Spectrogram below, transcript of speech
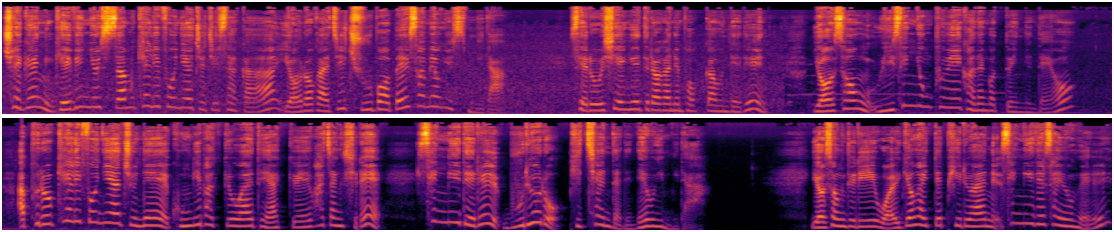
최근 게빈 뉴섬 캘리포니아 주지사가 여러 가지 주법에 서명했습니다. 새로 시행에 들어가는 법 가운데는 여성 위생용품에 관한 것도 있는데요. 앞으로 캘리포니아 주 내 공립학교와 대학교의 화장실에 생리대를 무료로 비치한다는 내용입니다. 여성들이 월경할 때 필요한 생리대 사용을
